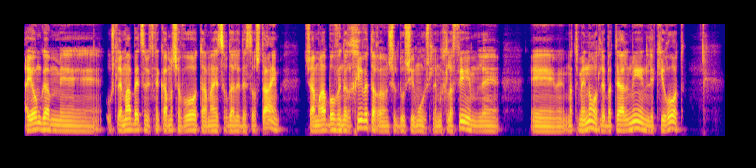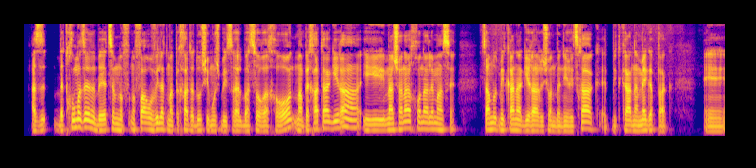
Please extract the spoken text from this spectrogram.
היום גם אה, הושלמה בעצם לפני כמה שבועות תמ"א 10 ד' 10 2 שאמרה בוא ונרחיב את הרעיון של דו שימוש למחלפים למטמנות לבתי עלמין לקירות. אז בתחום הזה בעצם נופר הוביל את מהפכת הדו שימוש בישראל בעשור האחרון מהפכת האגירה היא מהשנה האחרונה למעשה. שמנו את מתקן האגירה הראשון בניר יצחק את מתקן ה Megapack. אה,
